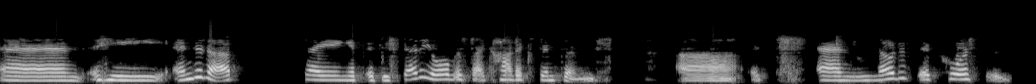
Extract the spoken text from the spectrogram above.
And he ended up saying if, if we study all the psychotic symptoms, uh, and notice their courses,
